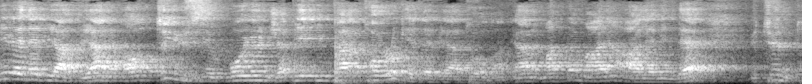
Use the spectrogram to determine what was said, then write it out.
bir edebiyatı yani 600 yıl boyunca bir imparatorluk edebiyatı olan yani madde mana aleminde bütün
